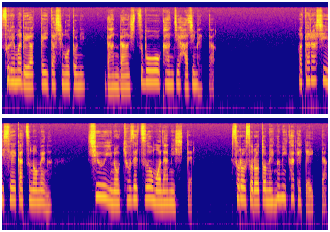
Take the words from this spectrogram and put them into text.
それまでやっていた仕事にだんだん失望を感じ始めた。新しい生活の芽が周囲の拒絶をもなみしてそろそろと恵みかけていた。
